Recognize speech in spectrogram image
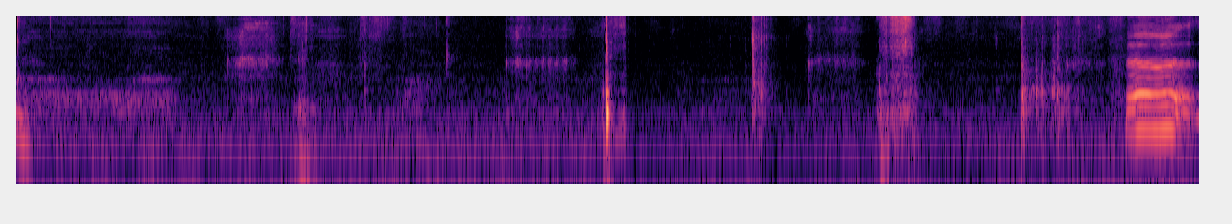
Hmm. Uh,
